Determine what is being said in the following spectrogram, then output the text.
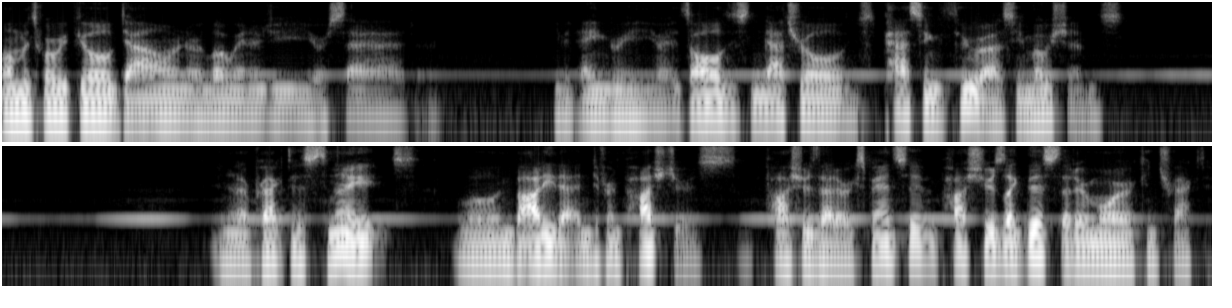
moments where we feel down or low energy or sad or even angry. Right? It's all just natural, just passing through us emotions. And in our practice tonight, we'll embody that in different postures postures that are expansive, and postures like this that are more contracted.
